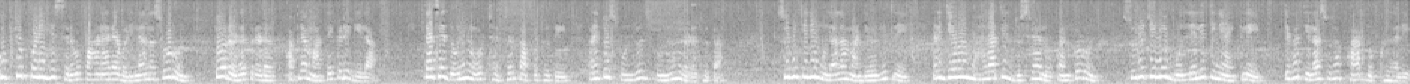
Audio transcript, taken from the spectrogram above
गुपचूपपणे हे सर्व पाहणाऱ्या वडिलांना सोडून तो रडत रडत आपल्या मातेकडे गेला. त्याचे दोन्ही ओठ थरथर कापत होते आणि तो स्पुंदून स्पुंदून रडत होता. सुरुचीने मुलाला मांडीवर घेतले आणि जेव्हा महालातील दुसऱ्या लोकांकडून सुरुचीने बोललेले तिने ऐकले तेव्हा तिला सुद्धा फार दुःख झाले.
